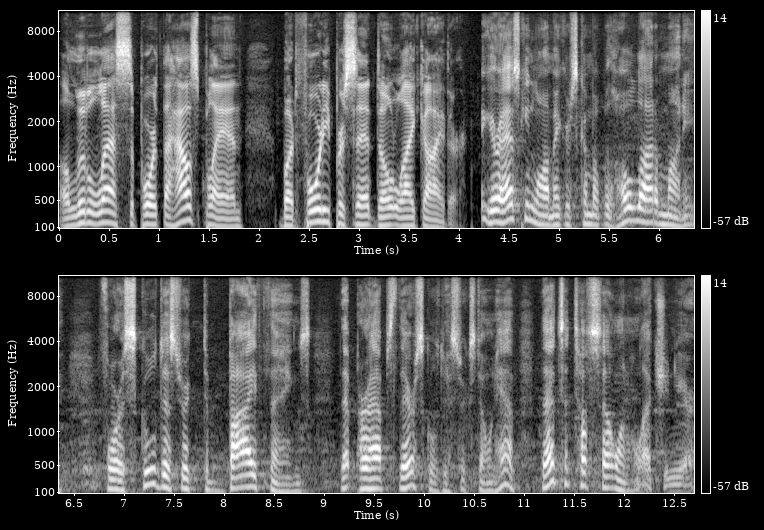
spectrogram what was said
a little less support the House plan, but 40% don't like either. You're asking lawmakers to come up with a whole lot of money for a school district to buy things that perhaps their school districts don't have. That's a tough sell in election year.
